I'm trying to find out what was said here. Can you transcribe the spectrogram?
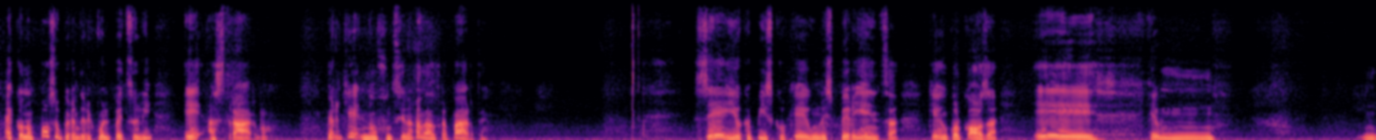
ecco, non posso prendere quel pezzo lì e astrarlo, perché non funzionerà dall'altra parte. Se io capisco che un'esperienza che è un qualcosa e che un, un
